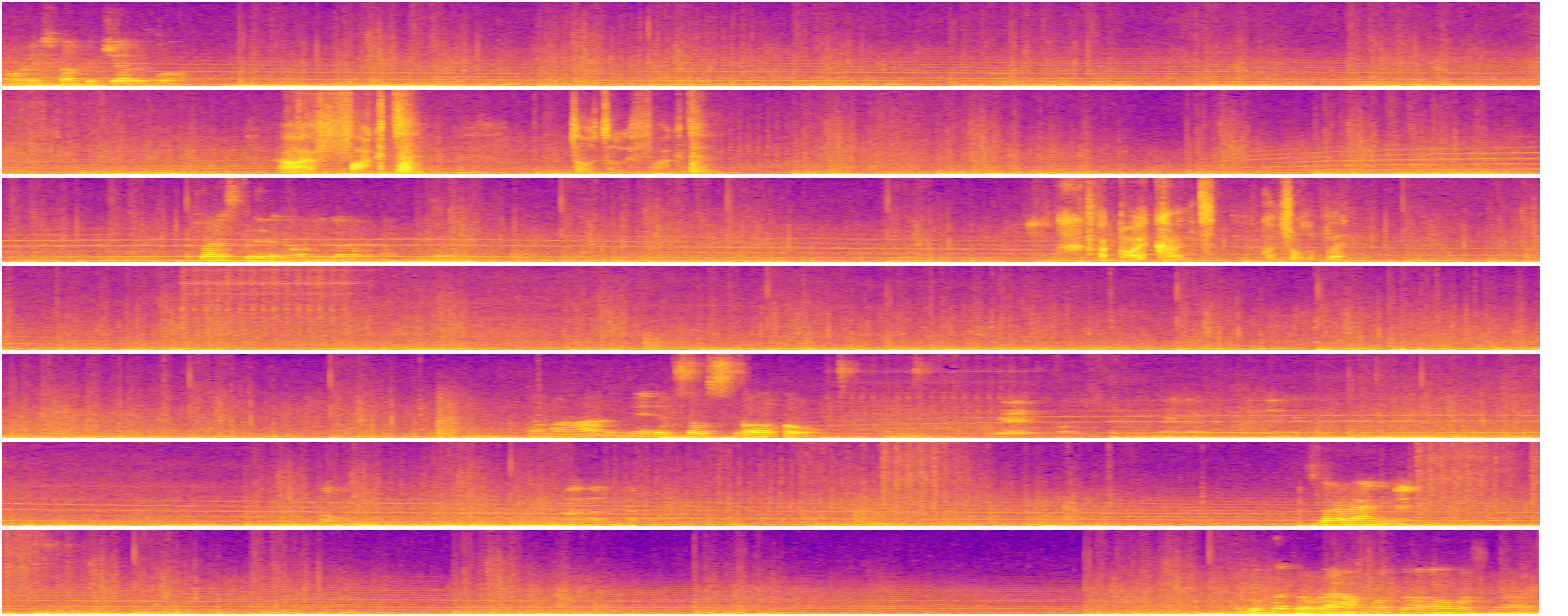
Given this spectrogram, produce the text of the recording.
Oh, he's come to jet as well. Oh, I'm fucked. Totally fucked. Try to stay there. No, you don't have enough. Oh, I can't control the plane. Come on, it made him so slow. Yeah. It's gonna ram you. It looked like a ram. What the hell was that?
